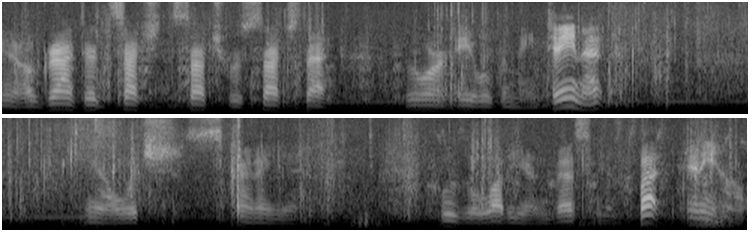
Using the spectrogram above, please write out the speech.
You know, granted such and such was such that we weren't able to maintain it. You know, which is kind of uh, lose a lot of your investment. But anyhow.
